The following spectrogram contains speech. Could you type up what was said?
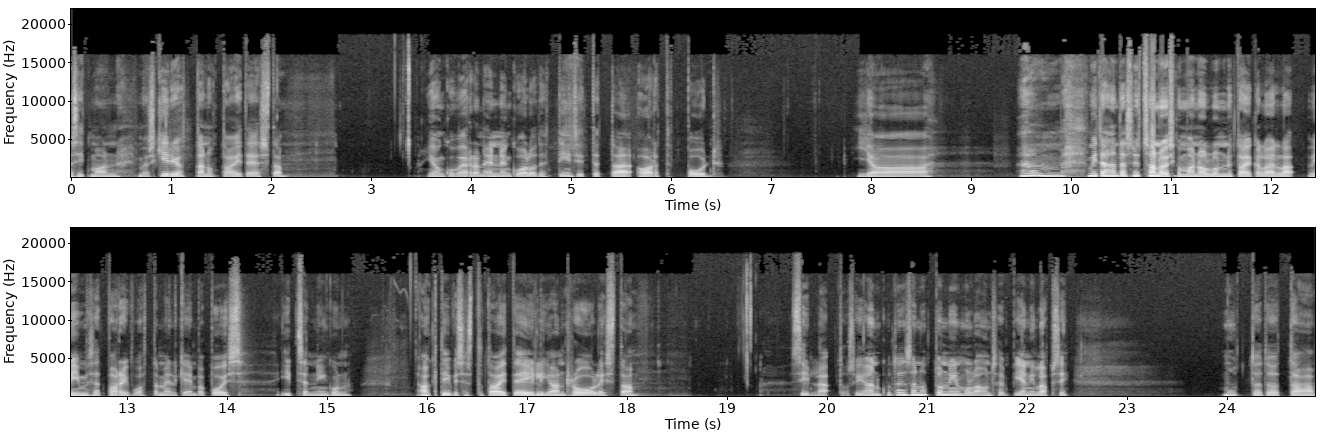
sitten mä oon myös kirjoittanut taiteesta jonkun verran ennen kuin aloitettiin sitten tämä Artpod. Ja hmm, mitähän tässä nyt sanoisi, kun mä oon ollut nyt aika lailla viimeiset pari vuotta melkeinpä pois itse niin kuin aktiivisesta taiteilijan roolista. Sillä tosiaan, kuten sanottu, niin mulla on se pieni lapsi. Mutta tota,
